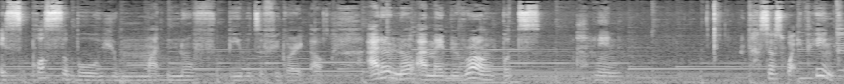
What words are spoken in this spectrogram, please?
it's possible you might not be able to figure it out. I don't know. I might be wrong, but I mean, that's just what I think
